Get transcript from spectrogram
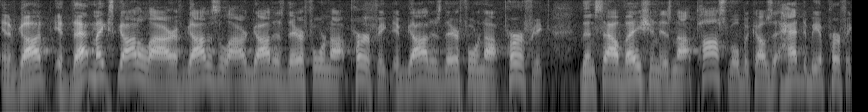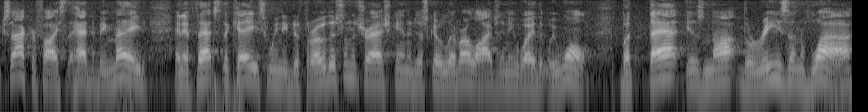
And if God, if that makes God a liar, if God is a liar, God is therefore not perfect. If God is therefore not perfect, then salvation is not possible because it had to be a perfect sacrifice that had to be made. And if that's the case, we need to throw this in the trash can and just go live our lives any way that we want. But that is not the reason why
